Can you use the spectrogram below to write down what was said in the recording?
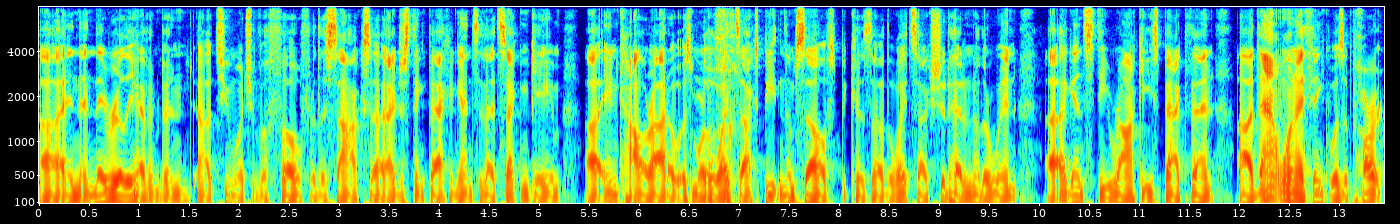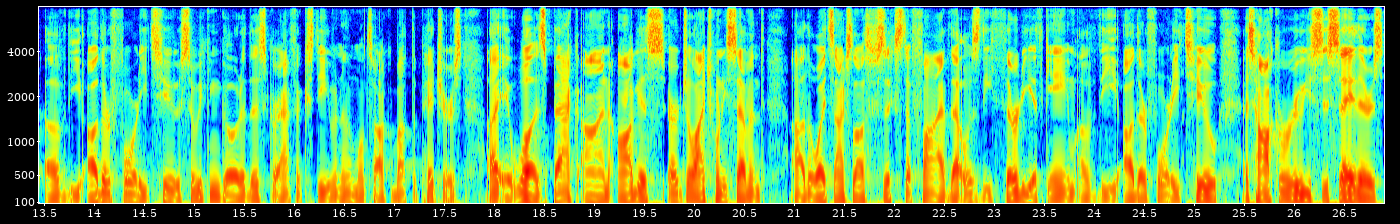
uh, and and they really haven't been uh, too much of a foe for the Sox. Uh, I just think back again to that second game uh, in Colorado. It was more the White Sox beating themselves because uh, the White Sox should have had another win uh, against the Rockies back then. Uh, that one I think was a part of the other 42. So we can go to this graphic, Steven, and then we'll talk about the pitchers. Uh, it was back on August or July 27th. Uh, the White Sox lost six to five. That was the 30th game of the other 42. As Hawkaroo used to say, there's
